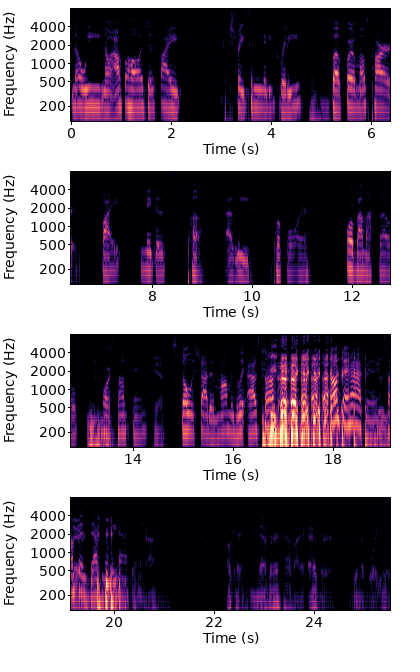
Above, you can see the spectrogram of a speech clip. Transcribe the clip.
no weed, no alcohol, just like straight to the nitty gritty Mhm. but for the most part, like niggas puffed at least before or by myself Mhm. or something. Yeah. Stole a shot at mama's lit out something. something happened. Something there. definitely happened. Got it. Okay. Never have I ever been a voyeur.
